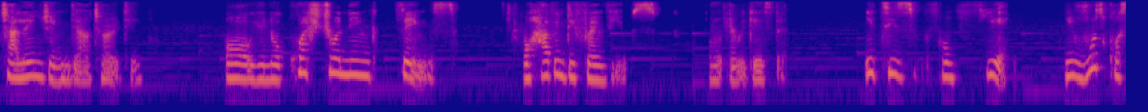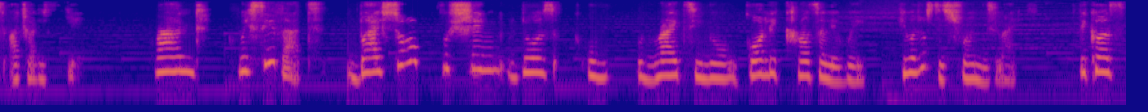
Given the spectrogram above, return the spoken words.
challenging the authority, or you know, questioning things, or having different views against them. It is from fear. The root cause actually fear. And we see that by so pushing those right, you know, godly counsel away, he was just destroying his life. Because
